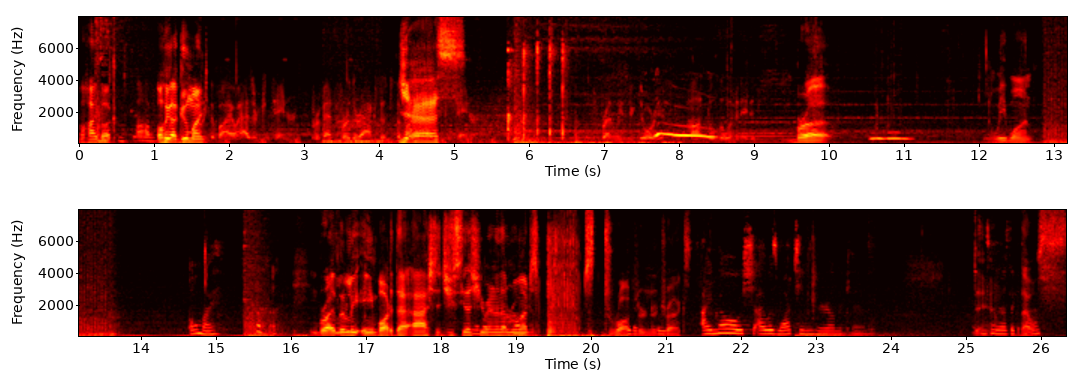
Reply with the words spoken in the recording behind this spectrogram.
Oh, hi, Buck. Op Oh, we got goo securing mine. the biohazard container. Prevent further access to the Yes! biohazard container. Friendly's victorious. Hostiles eliminated. Bruh. We won. Oh my. Bro, I literally aimbotted that Ash. Did you see that she Yeah, ran in that room? I just just dropped her in her a- tracks. I know. Sh I was watching her on the cam. Until I Damn, was like, that "Oh." was.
